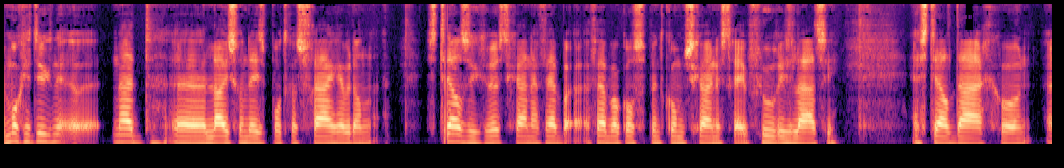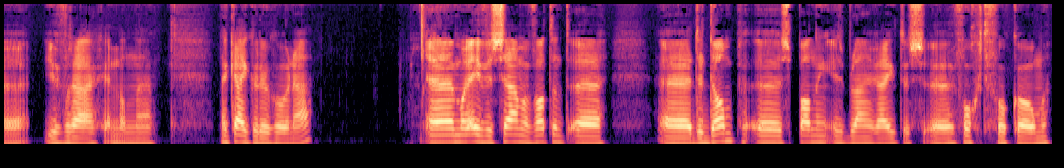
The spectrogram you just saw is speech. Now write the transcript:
mocht je natuurlijk na het luisteren van deze podcast vragen hebben, dan Stel ze gerust, ga naar verbakosten.com schuine streep vloerisolatie. En stel daar gewoon uh, je vraag en dan, uh, dan kijken we er gewoon naar. Uh, maar even samenvattend, de dampspanning is belangrijk, dus vocht voorkomen.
